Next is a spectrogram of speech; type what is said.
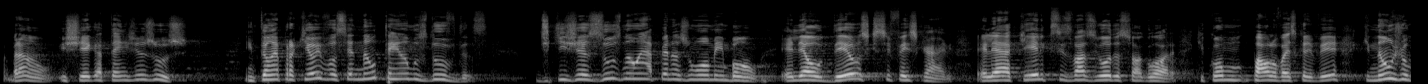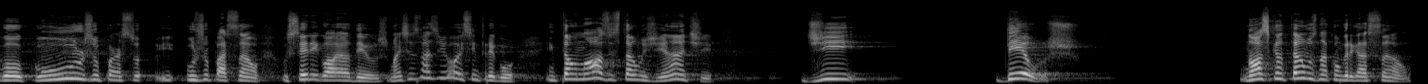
Abraão, e chega até em Jesus. Então é para que eu e você não tenhamos dúvidas de que Jesus não é apenas um homem bom, ele é o Deus que se fez carne, ele é aquele que se esvaziou da sua glória, que, como Paulo vai escrever, que não julgou com usurpação o ser igual a Deus, mas se esvaziou e se entregou. Então nós estamos diante de Deus. Nós cantamos na congregação,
